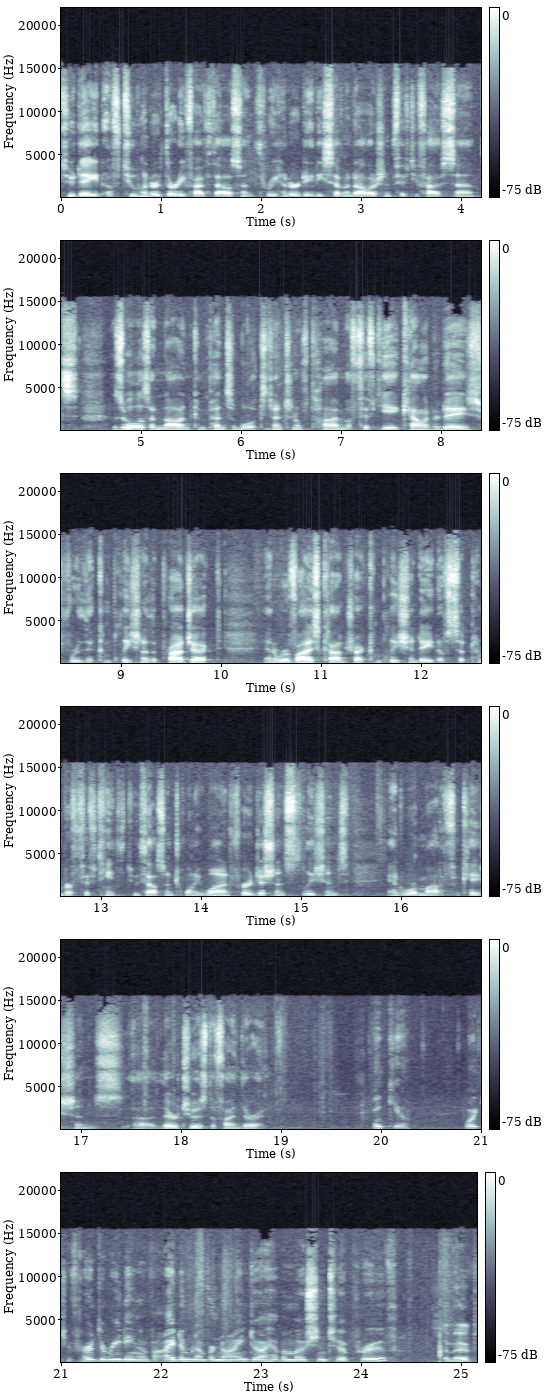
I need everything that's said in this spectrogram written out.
to date of two hundred thirty-five thousand three hundred eighty-seven dollars and fifty-five cents, as well as a non-compensable extension of time of fifty-eight calendar days for the completion of the project, and a revised contract completion date of September fifteenth, two thousand twenty-one for additions, deletions, and/or modifications uh, thereto as defined therein. Thank you. Board, you've heard the reading of item number nine. Do I have a motion to approve? So moved.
